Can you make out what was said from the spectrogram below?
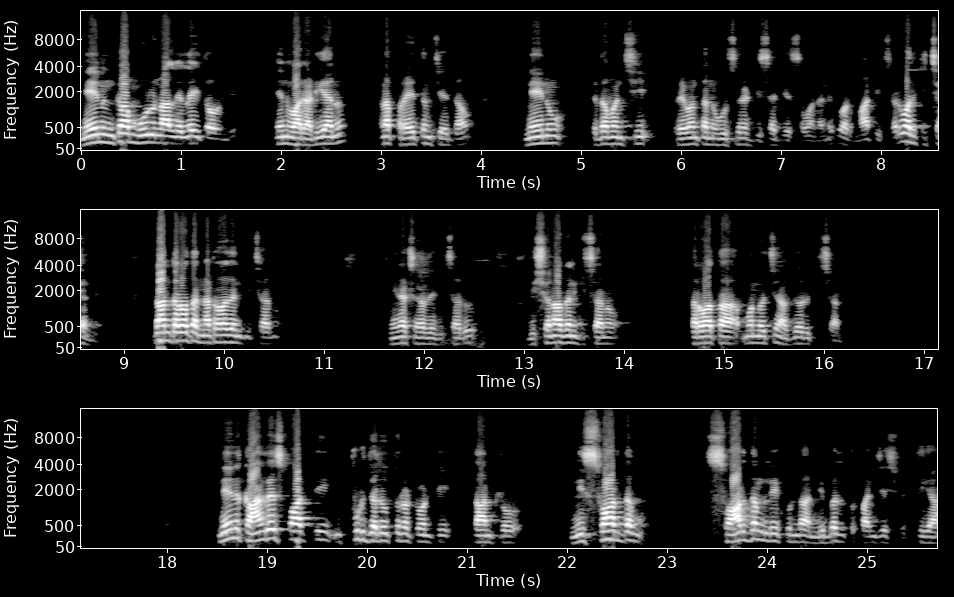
నేను ఇంకా మూడు నాలుగు నెలలు అయితే ఉంది. నేను వారు అడిగాను అన్న ప్రయత్నం చేద్దాం. నేను పెద్ద మంచి రేవంత్ అన్న కూర్చొని డిసైడ్ చేస్తామని అనేది వారు మాట ఇచ్చారు. వారికి ఇచ్చాను నేను. దాని తర్వాత నటరాజన్కి ఇచ్చాను. మీనాక్షి రాజన్కి ఇచ్చారు. విశ్వనాథన్కి ఇచ్చాను. తర్వాత మొన్న వచ్చిన అబ్జర్వర్కి ఇచ్చాను. నేను కాంగ్రెస్ పార్టీ ఇప్పుడు జరుగుతున్నటువంటి దాంట్లో నిస్వార్థం స్వార్థం లేకుండా నిబద్ధత పనిచేసే వ్యక్తిగా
